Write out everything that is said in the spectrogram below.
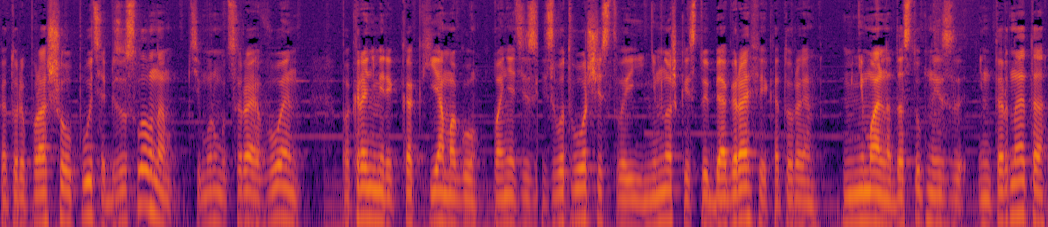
который прошел путь, а безусловно, Тимур Муцураев воин, по крайней мере, как я могу понять из, из его творчества и немножко из той биографии, которая минимально доступна из интернета,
